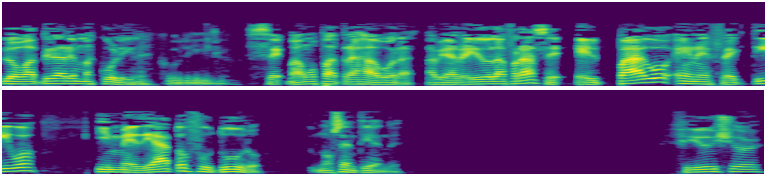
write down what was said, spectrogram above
lo va a tirar en masculino. Masculino. Se- vamos para atrás ahora. Había reído la frase, el pago en efectivo inmediato futuro. No se entiende. Future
